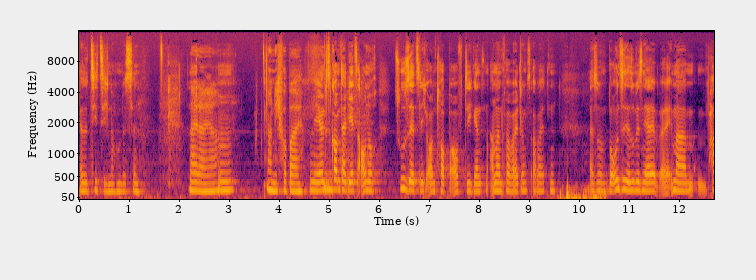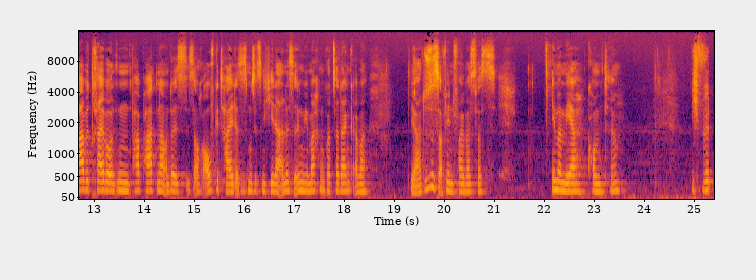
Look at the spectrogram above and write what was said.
Also zieht sich noch ein bisschen. Leider, ja. Mhm. Noch nicht vorbei. Nee, und es mhm. kommt halt jetzt auch noch zusätzlich on top auf die ganzen anderen Verwaltungsarbeiten. Also bei uns ist ja so, wir sind ja immer ein paar Betreiber und ein paar Partner und da ist es auch aufgeteilt. Also es muss jetzt nicht jeder alles irgendwie machen, Gott sei Dank, aber ja, das ist auf jeden Fall was, was immer mehr kommt. Ja. Ich würde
